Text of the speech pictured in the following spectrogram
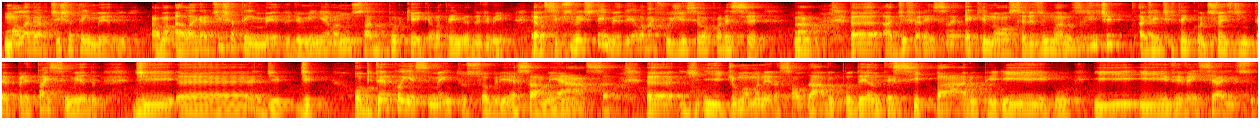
Uma lagartixa tem medo. A, lagartixa tem medo de mim e ela não sabe por que, que ela tem medo de mim. Ela simplesmente tem medo e ela vai fugir se eu aparecer. Né? Uh, a diferença é que nós, seres humanos, a gente, a gente tem condições de interpretar esse medo, de, uh, de, de obter conhecimento sobre essa ameaça uh, e de uma maneira saudável poder antecipar o perigo e, e vivenciar isso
